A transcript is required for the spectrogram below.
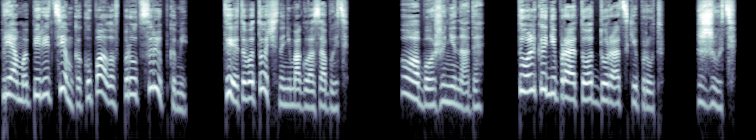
«Прямо перед тем, как упала в пруд с рыбками. Ты этого точно не могла забыть». «О, боже, не надо. Только не про тот дурацкий пруд. Жуть».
